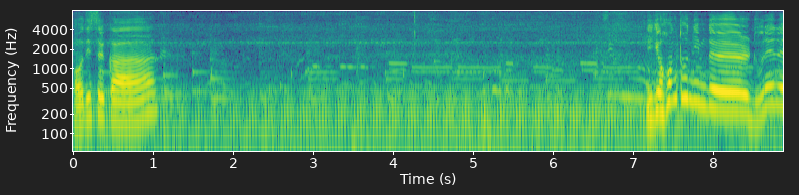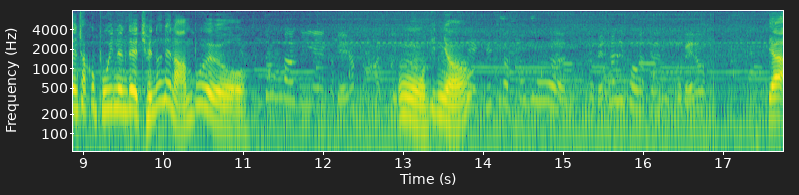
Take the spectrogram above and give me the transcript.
어디 있을까? 이게 헌터님들 눈에는 자꾸 보이는데 제 눈에는 안 보여요. 그 매력도 가지고 있어요. 어, 어딨냐? 길티가 그 메탈리커 같은 그 매력 야,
